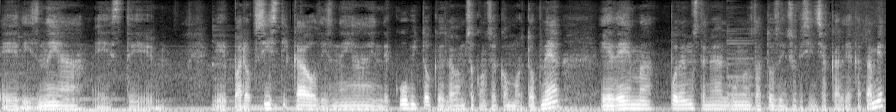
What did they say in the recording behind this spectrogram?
eh, disnea, este, eh, paroxística o disnea en decúbito, que la vamos a conocer como ortopnea, edema, podemos tener algunos datos de insuficiencia cardíaca también.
